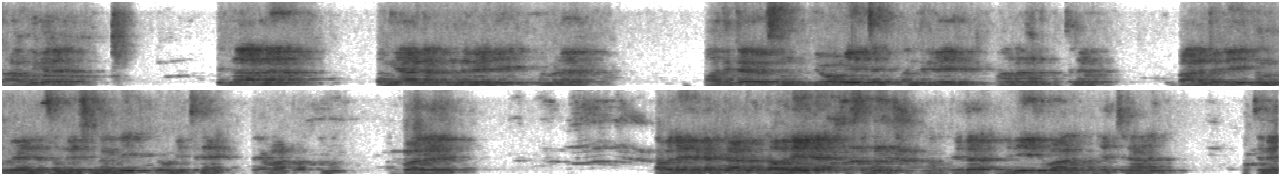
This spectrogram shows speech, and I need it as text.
കാർമികര് തിരുനാളിന് ഭംഗിയായി നടത്തുന്നതിന് വേണ്ടി നമ്മുടെ ആദ്യത്തെ ദിവസം രോമിയച്ചൻ പന്തിരിവേലിൽ ആണ് അച്ഛന് കുർബാന ചൊല്ലി നമുക്ക് വേണ്ട സന്ദേശം നൽകി രോമിയച്ചനെ ഓർക്കുന്നു അതുപോലെ കവലയിലെ കരിക്കാട്ടൂർ കവലയിലെ പ്രസംഗം നടത്തിയത് വിനീത് വാഴപ്പള്ളിയച്ചനാണ് അച്ഛനെ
